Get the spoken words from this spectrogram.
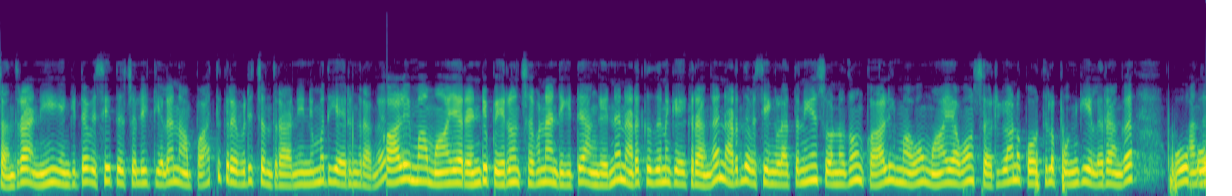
சந்திரா நீ என்கிட்ட விஷயத்த சொல்லிட்டியல நான் பார்த்துக்கிற விடு சந்திரா. நீ நிம்மதியாக இருங்கிறாங்க. காளிமா மாயா ரெண்டு பேரும் சிவனாண்டி கிட்ட அங்க என்ன நடக்குதுன்னு கேட்குறாங்க நடந்த விஷயங்கள் அத்தனையும் சொன்னதும் காளிமாவும் மாயாவும் சரியான கோபத்தில் பொங்கி எழுறாங்க. ஓ அந்த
